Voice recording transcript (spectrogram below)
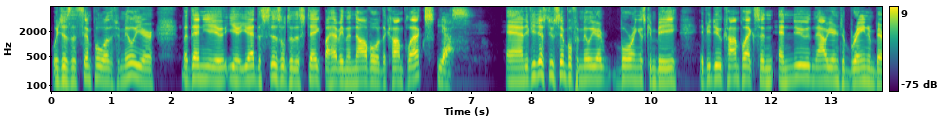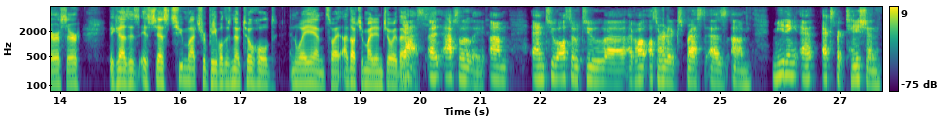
which is the simple or the familiar, but then you you you add the sizzle to the steak by having the novel or the complex. Yes and if you just do simple, familiar, boring as can be, if you do complex and, and new, now you're into brain embarrasser because it's, it's just too much for people. There's no toehold and way in. So I, I thought you might enjoy that. Yes, absolutely. Um, and to also to uh, I've also heard it expressed as um, meeting expectation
